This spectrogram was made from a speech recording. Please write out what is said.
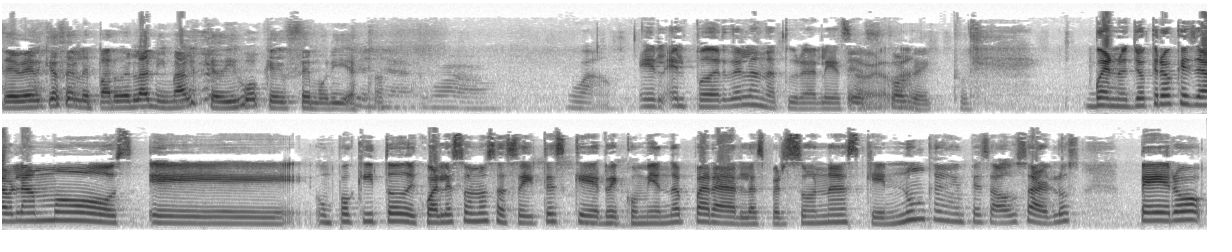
de ver que se le paró el animal que dijo que se moría. Wow. wow. El, el poder de la naturaleza. Es correcto. Bueno, yo creo que ya hablamos eh, un poquito de cuáles son los aceites que recomienda para las personas que nunca han empezado a usarlos, pero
